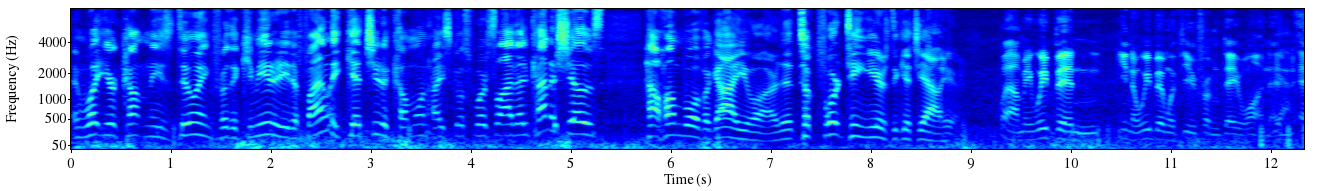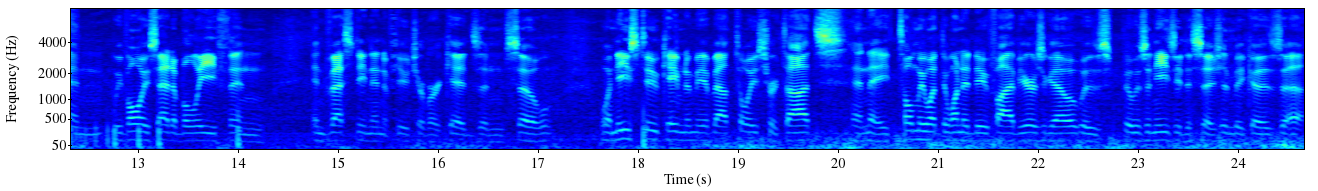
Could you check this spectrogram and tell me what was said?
and what your company's doing for the community to finally get you to come on High School Sports Live. It kind of shows how humble of a guy you are. It took 14 years to get you out here. Well, I mean, we've been, you know, we've been with you from day one, and, and we've always had a belief in investing in the future of our kids. And so, when these two came to me about Toys for Tots, and they told me what they wanted to do five years ago, it was it was an easy decision because, uh,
